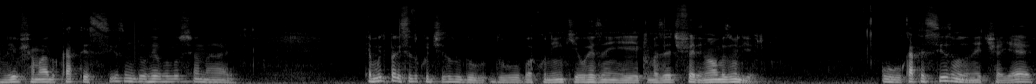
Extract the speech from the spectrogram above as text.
um livro chamado Catecismo do Revolucionário é muito parecido com o título do, do Bakunin que eu resenhei aqui, mas é diferente, não é o mesmo livro. O Catecismo do Nechayev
